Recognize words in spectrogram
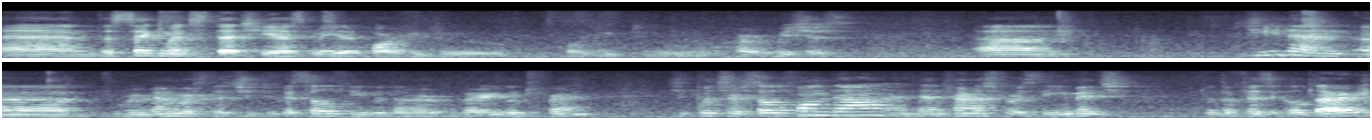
and the segments that she has made according to according to her wishes. Um, she then uh, remembers that she took a selfie with her very good friend. She puts her cell phone down and then transfers the image to the physical diary,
